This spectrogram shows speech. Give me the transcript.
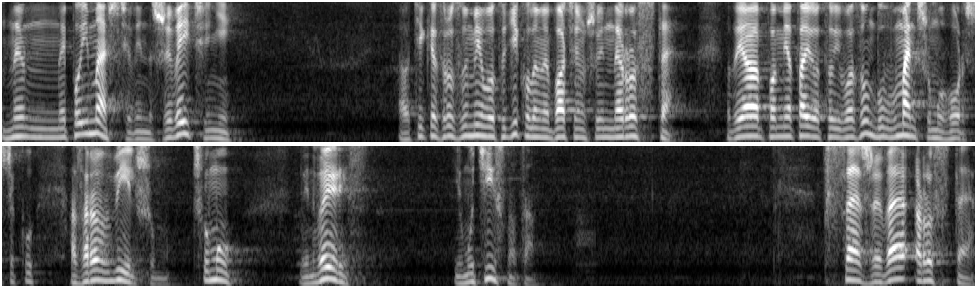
не, не поймеш, чи він живий чи ні. А тільки зрозуміло тоді, коли ми бачимо, що він не росте. От я пам'ятаю, той вазон був в меншому горщику, а зараз в більшому. Чому? Він виріс. Йому тісно там. Все живе, росте.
